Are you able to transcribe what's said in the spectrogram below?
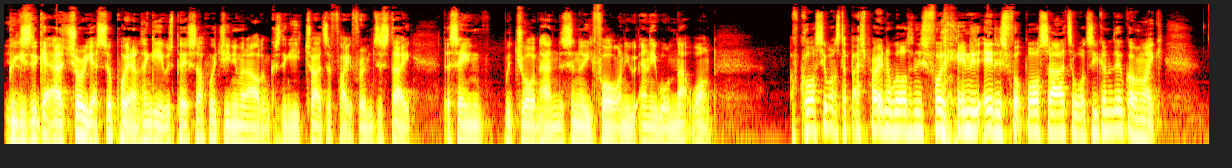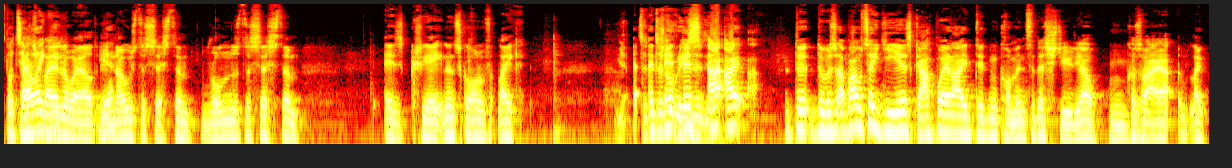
Because again, I'm sure he gets to a point, and I think he was pissed off with Gini Wijnaldum because I think he tried to fight for him to stay. The same with Jordan Henderson, and he fought and he, and he won that one. Of course, he wants the best player in the world in his in, in his football side. So what's he going to do? Going like, but Best like, player in the world, yeah. he knows the system, runs the system, is creating and scoring. Like yeah, uh, It- there's no it- this- reason. I, I, th- there was about a year's gap where I didn't come into the studio Hmm. because I like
